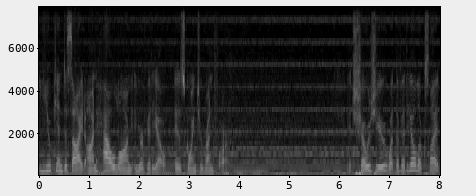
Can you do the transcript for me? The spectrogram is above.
you can decide on how long your video is going to run for. It shows you what the video looks like.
